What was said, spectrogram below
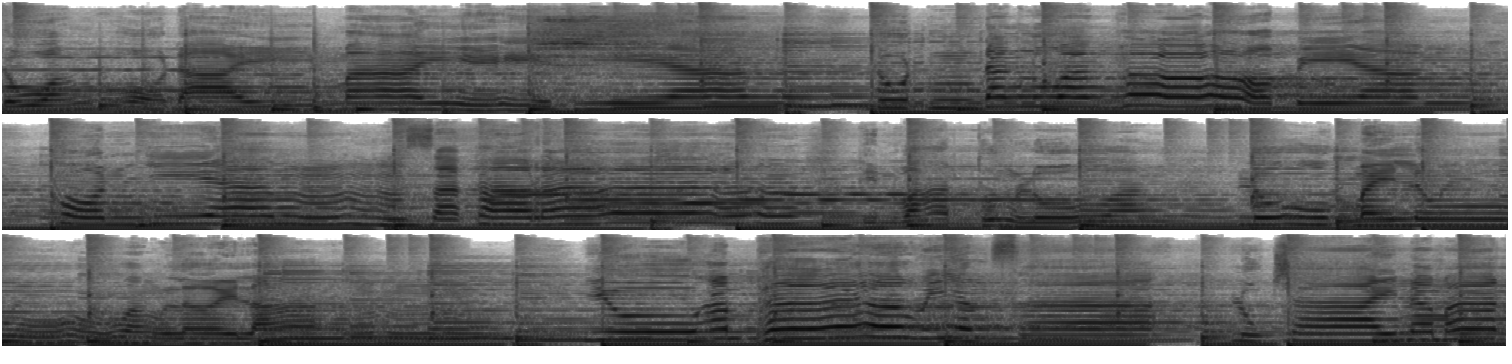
หลวงพ่อใดไม่เที่ยง ดุดดังหลวงพ่อเปียง คนเยี่ยมสักการะทินวัดทุ่งหลวง ลูกไม่ลวงเลยละอยู่อำเภอเวียงสา ลูกชายนามัด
